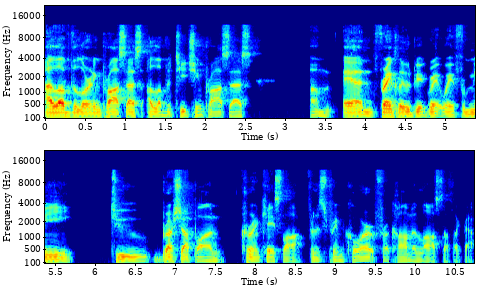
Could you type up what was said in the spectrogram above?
I love the learning process. I love the teaching process. Um and frankly it would be a great way for me to brush up on current case law for the supreme court for common law stuff like that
